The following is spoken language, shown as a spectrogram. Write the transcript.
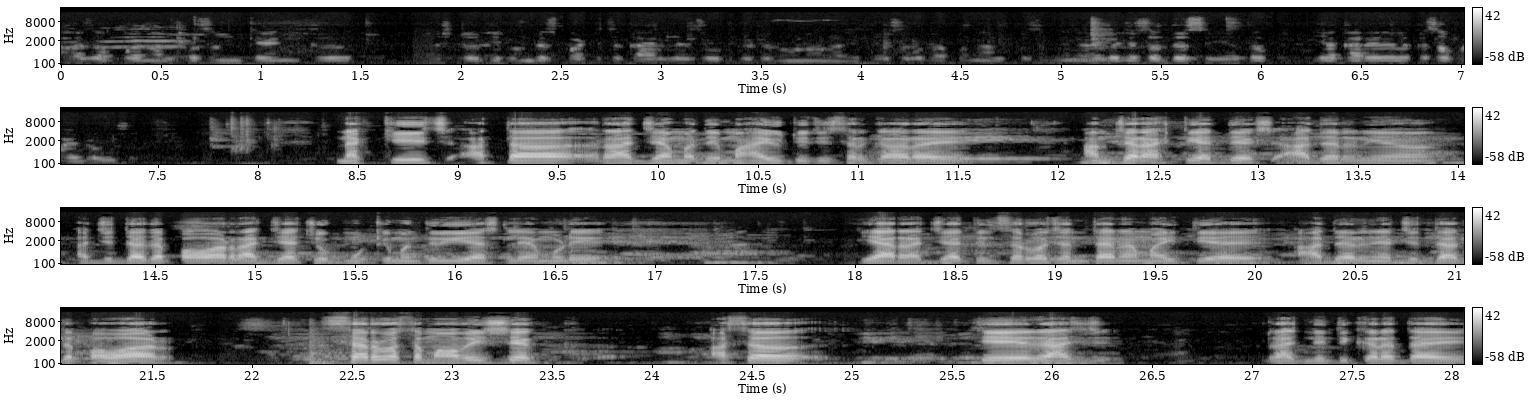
आज आपण अल्पसंख्याक राष्ट्रवादी काँग्रेस पार्टीचं कार्यालयाचं उद्घाटन होणार आहे. त्यासोबत आपण अल्पसंख्याक आयोगाचे सदस्य या कार्यालयाला कसा फायदा होऊ शकतो? नक्कीच आता राज्यामध्ये महायुतीची सरकार आहे. आमच्या राष्ट्रीय अध्यक्ष आदरणीय अजितदादा पवार राज्याचे उपमुख्यमंत्री असल्यामुळे या राज्यातील सर्व जनतांना माहिती आहे. आदरणीय अजितदादा पवार सर्वसमावेशक असं ते राज राजनीती करत आहे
